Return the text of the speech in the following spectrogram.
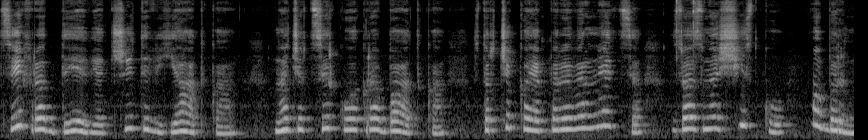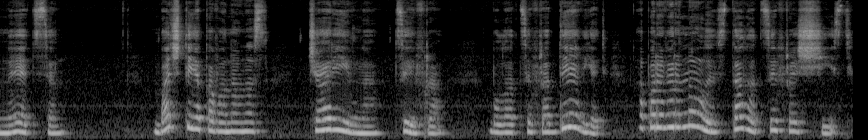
Цифра 9 чи дев'ятка, наче в цирку акробатка. Старчика, як перевернеться, зразу на шістку обернеться. Бачите, яка вона у нас чарівна цифра. Була цифра 9, а перевернули, стала цифра 6.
